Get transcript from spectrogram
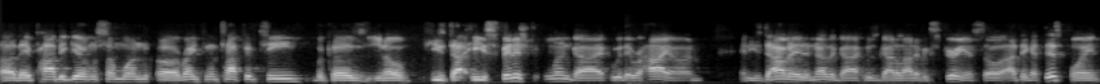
Uh, they probably give him someone uh, ranked in the top 15 because you know he's he's finished one guy who they were high on, and he's dominated another guy who's got a lot of experience. So I think at this point,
